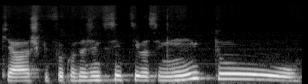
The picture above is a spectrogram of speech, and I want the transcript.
que acho que foi quando a gente sentiu assim muito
